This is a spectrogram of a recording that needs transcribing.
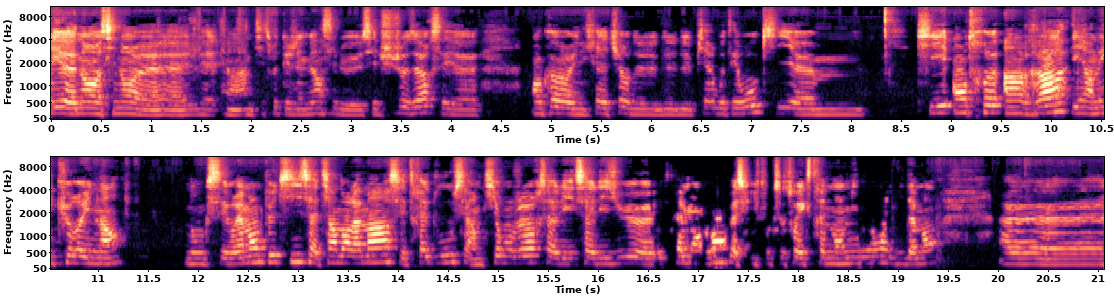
Et euh, non, sinon, euh, un, petit truc que j'aime bien, c'est le, chuchoteur. C'est euh, encore une créature de, Pierre Bottero qui, est entre un rat et un écureuil nain. Donc c'est vraiment petit, ça tient dans la main, c'est très doux, c'est un petit rongeur, ça a les, yeux extrêmement grands parce qu'il faut que ce soit extrêmement mignon, évidemment. Euh,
